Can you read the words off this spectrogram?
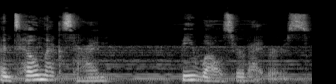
Until next time, be well, survivors.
